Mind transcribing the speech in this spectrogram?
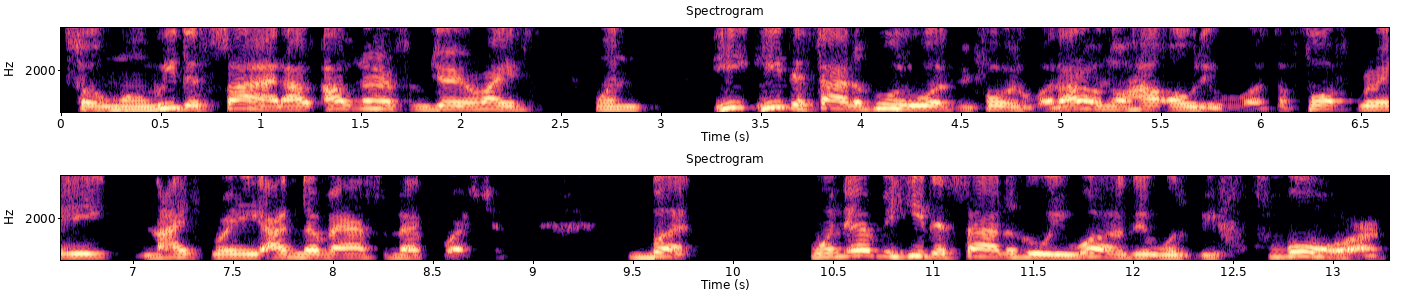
So mm-hmm. when we decide, I, I learned from Jerry Rice when he, he decided who he was before he was. I don't know how old he was, the fourth grade, ninth grade. I never asked him that question. But whenever he decided who he was, it was before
